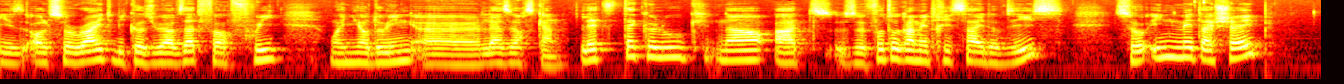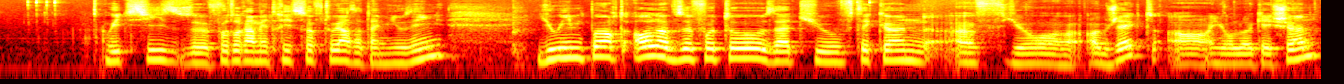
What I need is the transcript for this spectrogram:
is also right because you have that for free when you're doing a laser scan. Let's take a look now at the photogrammetry side of this. So in Metashape, which is the photogrammetry software that I'm using, you import all of the photos that you've taken of your object or your location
